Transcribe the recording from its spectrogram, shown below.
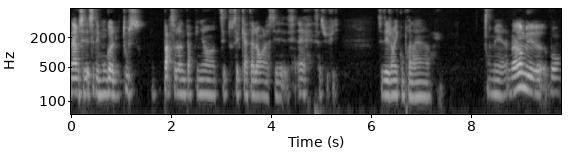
Non, mais des mongols, tous. Barcelone, Perpignan, c'est tous ces Catalans là, c'est, eh, ça suffit. C'est des gens ils comprennent rien. Mais euh, non, mais euh, bon.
